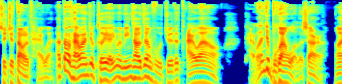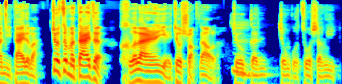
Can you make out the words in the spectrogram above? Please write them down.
所以就到了台湾。啊，到台湾就可以了，因为明朝政府觉得台湾哦，台湾就不关我的事儿了啊，你待着吧，就这么待着，荷兰人也就爽到了，就跟中国做生意，嗯、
